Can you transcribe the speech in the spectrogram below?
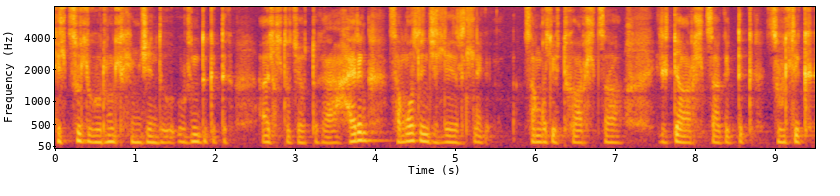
хилцүүлэг өрнөлөх хэмжээнд өрнөдөг гэдэг ойлголтууд явдаг. Харин сонгуулийн жилээр л нэг сонгуулийн өтгөх оролцоо, иргэдийн оролцоо гэдэг зүйлийг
